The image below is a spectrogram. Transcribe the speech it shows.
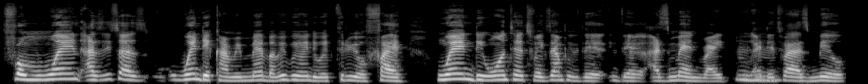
from when, as little as when they can remember, maybe when they were three or five, when they wanted, for example, if they, if they're as men, right, Mhm. identify as male,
